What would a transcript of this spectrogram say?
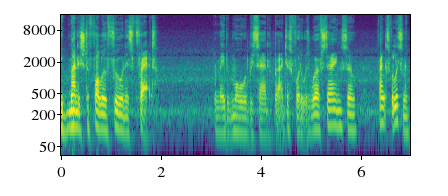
he'd managed to follow through on his threat, And maybe more would be said. But I just thought it was worth saying, so thanks for listening.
